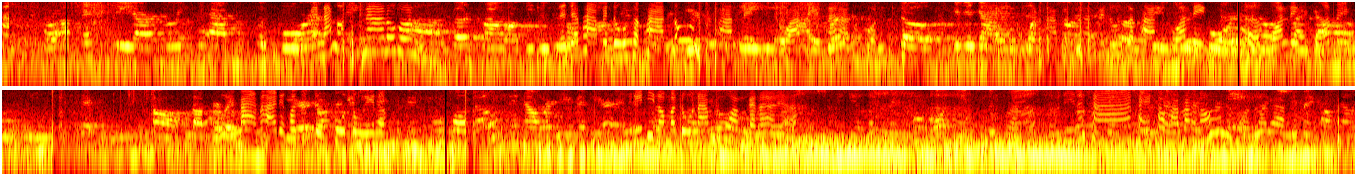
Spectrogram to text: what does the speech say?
ค่ะ So up next we are going to have the board แม่ น้ำปิงนะทุกคน uh, third round of the musical เดี๋ยวจะพาไปดูสะพานนู่น fountain สะพานเหล็กหัวเหล็กนะคะทุกคน So if you guys want พาเพื่อนๆไปดูสะพานหัวเหล็กเออหัวเหล็กหัวเหล็ก uh, love สวยมากนะคะเดี๋ยวเขาจะจุดพลุตรงนี้นะ photos in our event here นี่ที่เรามาดูน้ำท่วมกันนะคะเนี่ย social media like Facebook or Instagram สวัสดีนะคะ ใครเข้ามาบ้างเนาะขออนุญาต Chiang Mai Countdown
